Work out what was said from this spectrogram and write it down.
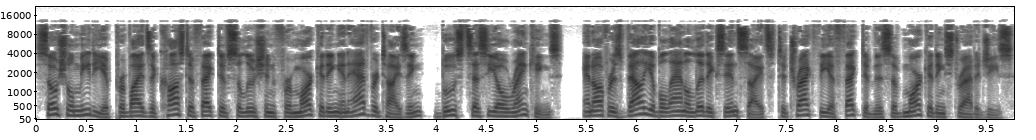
social media provides a cost effective solution for marketing and advertising, boosts SEO rankings, and offers valuable analytics insights to track the effectiveness of marketing strategies.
